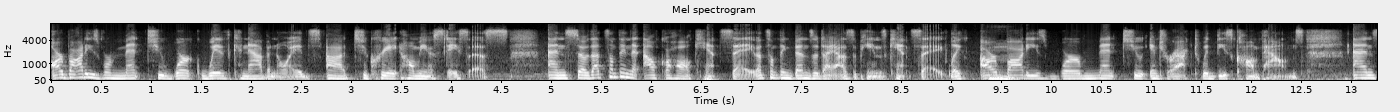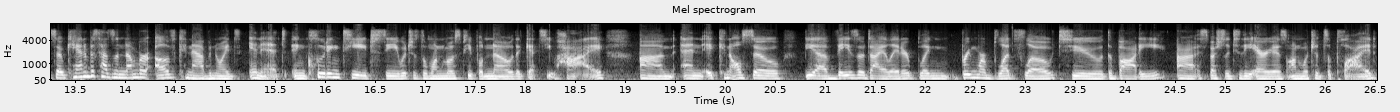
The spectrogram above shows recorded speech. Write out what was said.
Our bodies were meant to work with cannabinoids uh, to create homeostasis. And so that's something that alcohol can't say. That's something benzodiazepines can't say. Like our bodies were meant to interact with these compounds. And so cannabis has a number of cannabinoids in it, including THC, which is the one most people know that gets you high. Um, and it can also be a vasodilator, bring, bring more blood flow to the body, uh, especially to the areas on which it's applied.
